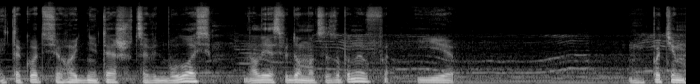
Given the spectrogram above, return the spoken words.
І так от сьогодні теж це відбулося, але я свідомо це зупинив і потім,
